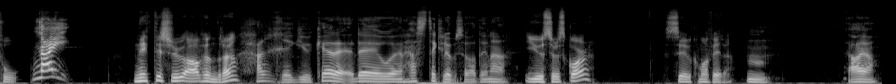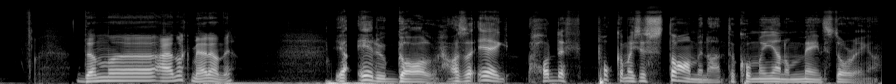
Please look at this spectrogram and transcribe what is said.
2. Nei! 97 av 100. Herregud, hva er det? Det er jo en hesteklubb som har vært inne her. User score 7,4. Mm. Ja ja. Den uh, er jeg nok mer enig i. Ja, er du gal? Altså, jeg hadde pokker meg ikke staminaen til å komme gjennom main story engang.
